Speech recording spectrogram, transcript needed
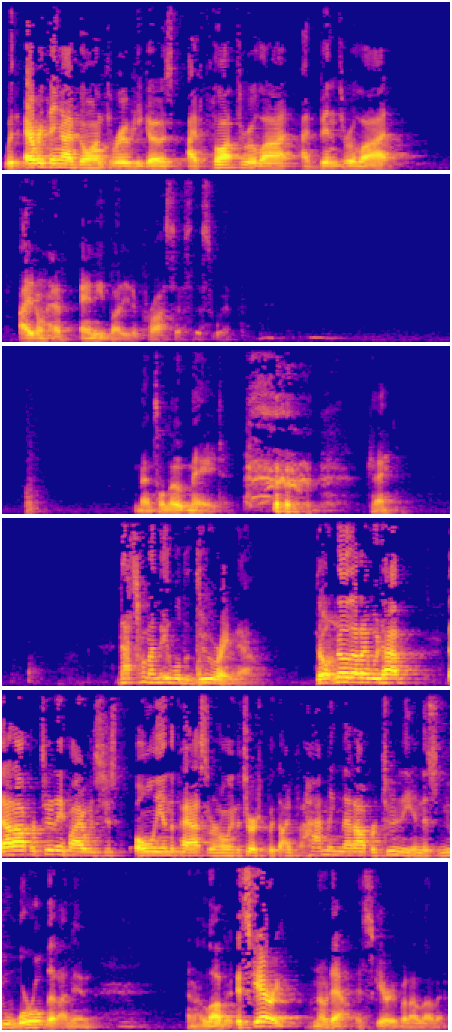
with everything I've gone through, he goes, I've thought through a lot, I've been through a lot, I don't have anybody to process this with. Mental note made. okay? That's what I'm able to do right now. Don't know that I would have that opportunity if I was just only in the pastor and only in the church, but I'm having that opportunity in this new world that I'm in. And I love it. It's scary, no doubt. It's scary, but I love it.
